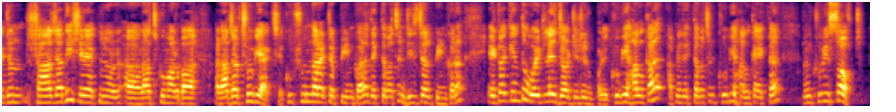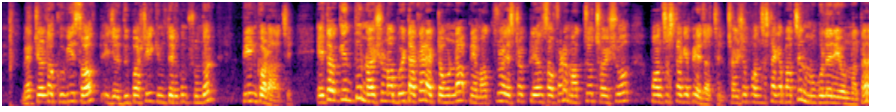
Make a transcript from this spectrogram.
একজন শাহজাদি, সে একজন রাজকুমার বা রাজার ছবি আঁকছে। খুব সুন্দর একটা প্রিন্ট করা, দেখতে পাচ্ছেন ডিজিটাল প্রিন্ট করা। এটা কিন্তু ওয়েটলেস জর্জেটের উপরে, খুবই হালকা, আপনি দেখতে পাচ্ছেন, খুবই হালকা একটা এবং খুবই সফট ম্যাটেরিয়ালটা খুবই সফট এই যে দুপাশেই কিন্তু এরকম সুন্দর প্রিন্ট করা আছে। এটাও কিন্তু নয়শো নব্বই টাকার একটা ওড়না, আপনি মাত্র স্টক ক্লিয়ারেন্স অফারে মাত্র ছয়শো পঞ্চাশ টাকা পেয়ে যাচ্ছেন, ছয়শো পঞ্চাশ টাকা পাচ্ছেন মুঘলের এই ওড়নাটা।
